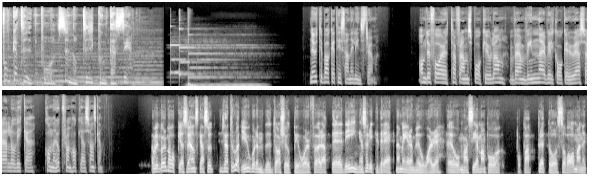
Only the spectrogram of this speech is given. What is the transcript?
Boka tid på synoptik.se. Nu tillbaka till Sanne Lindström. Om du får ta fram spåkulan, vem vinner, vilka åker ur SHL och vilka kommer upp från Hockeyallsvenskan? Om vi börjar med Hockeyallsvenskan så jag tror att Djurgården tar sig upp i år för att eh, det är ingen som riktigt räknar med dem i år. Eh, och man ser man på, på pappret då så har man ett,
